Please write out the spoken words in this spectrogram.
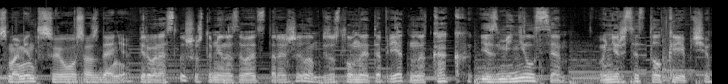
с момента своего создания? Первый раз слышу, что меня называют старожилом. Безусловно, это приятно. Но как изменился Университет стал крепче.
